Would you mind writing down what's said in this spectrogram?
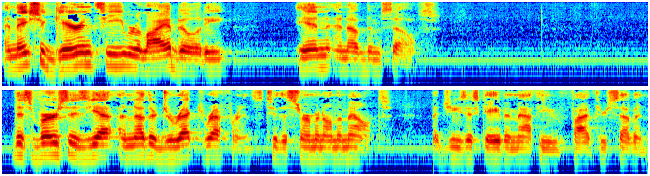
and they should guarantee reliability in and of themselves. This verse is yet another direct reference to the Sermon on the Mount that Jesus gave in Matthew 5 through 7.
